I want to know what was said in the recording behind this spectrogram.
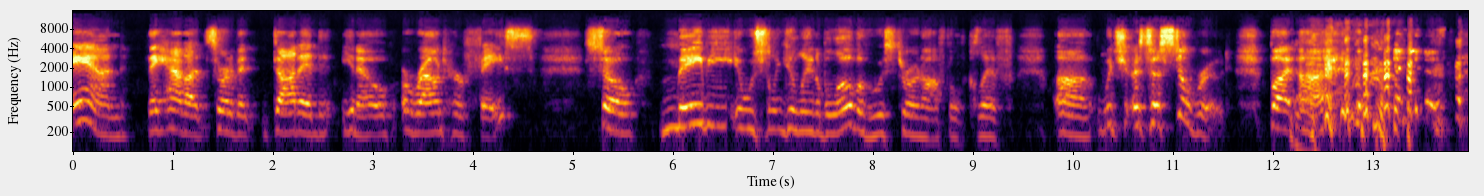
and they have a sort of a dotted, you know, around her face. So maybe it was Yelena Belova who was thrown off the cliff, uh, which is uh, still rude. But uh,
